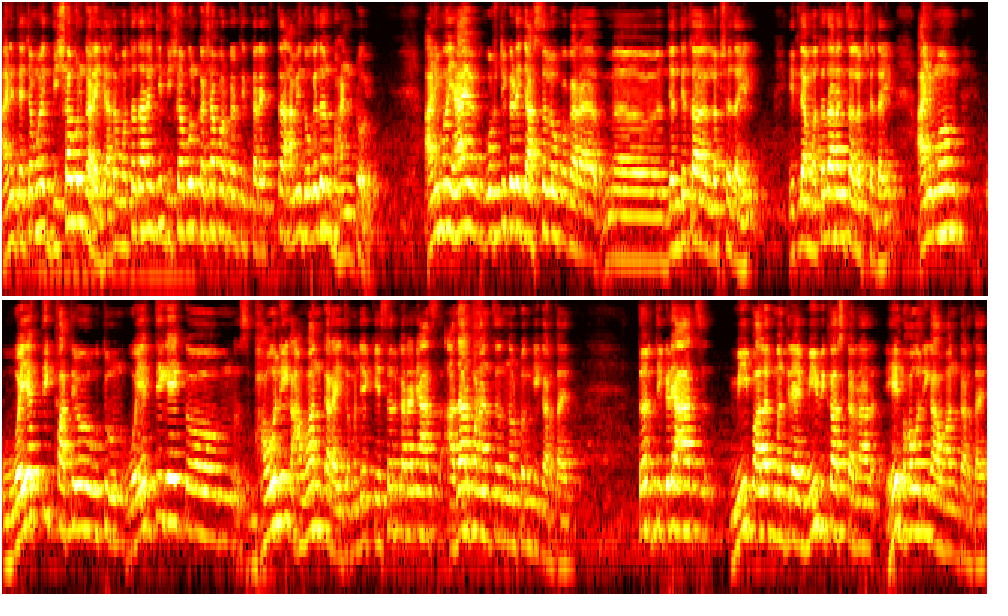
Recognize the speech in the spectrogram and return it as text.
आणि त्याच्यामुळे दिशाभूल करायची. आता मतदारांची दिशाभूल कशा प्रकारची करायची? तर आम्ही दोघेजण भांडतोय. आणि मग ह्या गोष्टीकडे जास्त लोक करा जनतेचा लक्ष जाईल. इथल्या मतदारांचा लक्ष जाईल. आणि मग वैयक्तिक पातळीवर उतरून वैयक्तिक एक भावनिक आव्हान करायचं. म्हणजे केसरकरांनी आज आजारपणाचं नौटंकी करतायत. तर तिकडे आज मी पालकमंत्री आहे मी विकास करणार हे भावनिक आव्हान करतायत.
